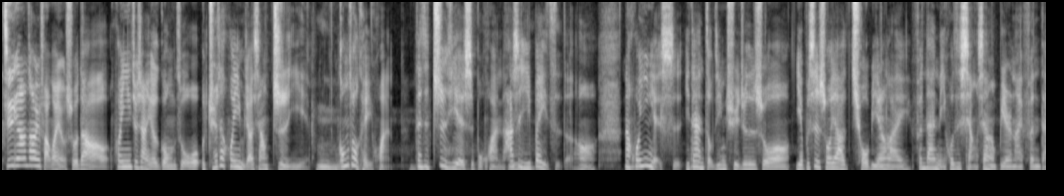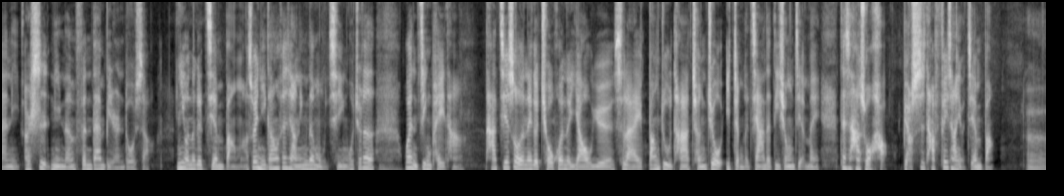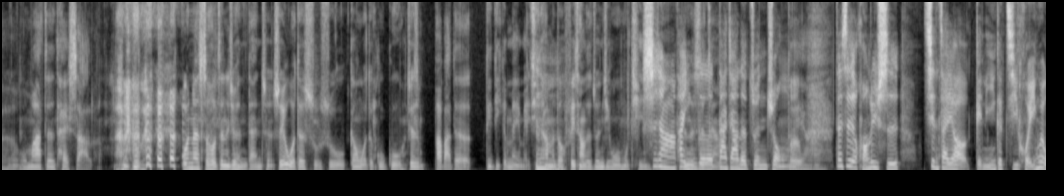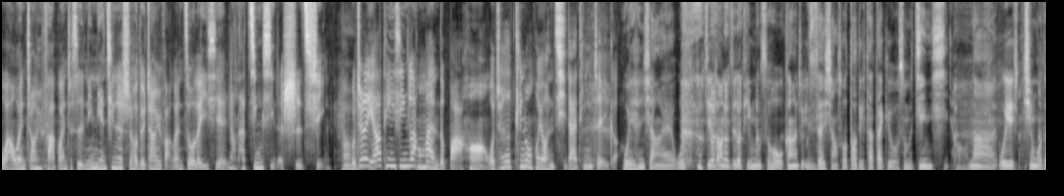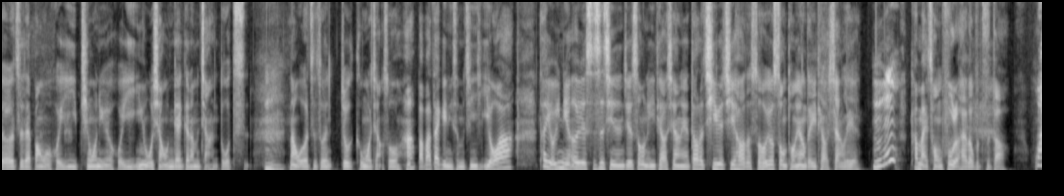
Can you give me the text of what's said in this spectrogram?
其实刚刚张玉法官有说到，婚姻就像一个工作，我我觉得婚姻比较像置业，嗯，工作可以换，但是置业是不换的，它是一辈子的哦。那婚姻也是，一旦走进去，就是说，也不是说要求别人来分担你，或者想象别人来分担你，而是你能分担别人多少，你有那个肩膀嘛。所以你刚刚分享您的母亲，我觉得我很敬佩她。她接受的那个求婚的邀约是来帮助他成就一整个家的弟兄姐妹，但是他说好，表示他非常有肩膀。呃，我妈真的太傻了。不过那时候真的就很单纯，所以我的叔叔跟我的姑姑，就是爸爸的弟弟跟妹妹，其实他们都非常的尊敬我母亲。是啊，他赢得了大家的尊重嘛。对呀、但是黄律师，现在要给您一个机会，因为我要问张宇法官，就是您年轻的时候对张宇法官做了一些让他惊喜的事情，我觉得也要听一些浪漫的吧，哈。我觉得听众朋友很期待听这个。我也很想哎，我接到你这个题目之后，我刚刚就一直在想说，到底他带给我什么惊喜哈？那我也请我的儿子来帮我回忆，请我女儿回忆，因为我想我应该跟他们讲很多次。嗯，那我儿子昨天就跟我讲说，哈，爸爸带给你什么惊喜？有啊，他有一年二月十四情人节送你一条项链，到了七月七号的时候又送同样的一条项链。嗯，他买重复了，他都不知道。哇，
